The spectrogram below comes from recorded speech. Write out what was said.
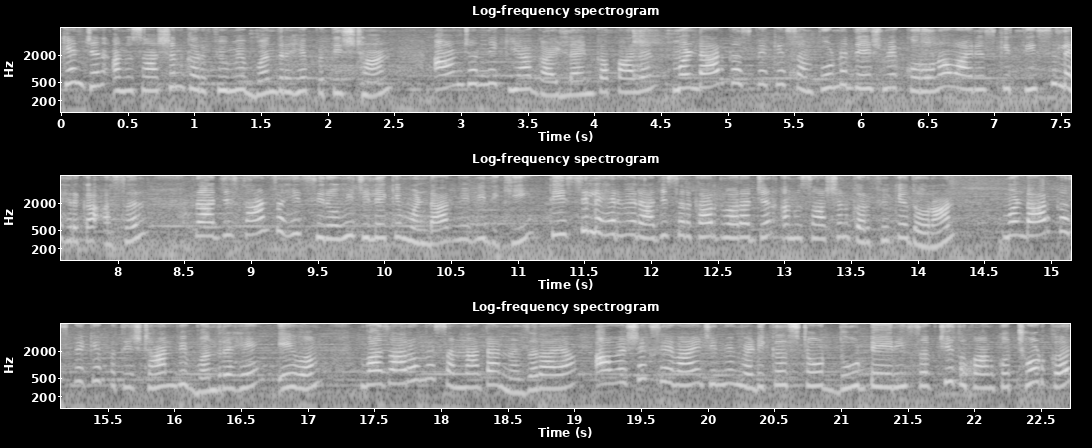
वीकेंड जन अनुशासन कर्फ्यू में बंद रहे प्रतिष्ठान, आमजन ने किया गाइडलाइन का पालन। मंडार कस्बे के संपूर्ण देश में कोरोना वायरस की तीसरी लहर का असर, राजस्थान सहित सिरोही ज़िले के मंडार में भी दिखी। तीसरी लहर में राज्य सरकार द्वारा जन अनुशासन कर्फ्यू के दौरान, मंडार कस्बे के प्रतिष्ठान भी बंद रहे एवं बाजारों में सन्नाटा नज़र आया। आवश्यक सेवाएँ जिनमें मेडिकल स्टोर दूध, डेयरी, सब्ज़ी दुकान को छोड़कर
